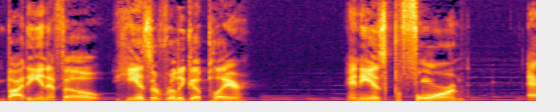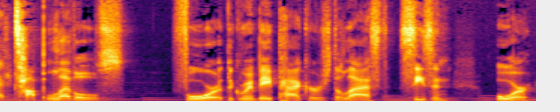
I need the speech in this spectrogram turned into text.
by the NFL. He is a really good player, and he has performed at top levels for the Green Bay Packers the last season or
